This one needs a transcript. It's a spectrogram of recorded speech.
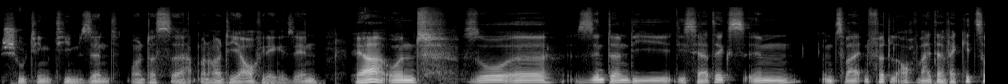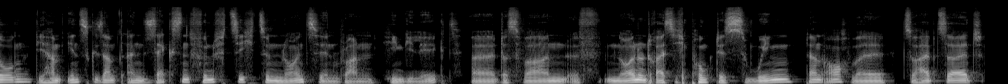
Shooting-Team sind. Und das äh, hat man heute ja auch wieder gesehen. Ja, und so äh, sind dann die, die Celtics im im zweiten Viertel auch weiter weggezogen. Die haben insgesamt einen 56 zu 19 Run hingelegt. Äh, das waren 39 Punkte Swing dann auch, weil zur Halbzeit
